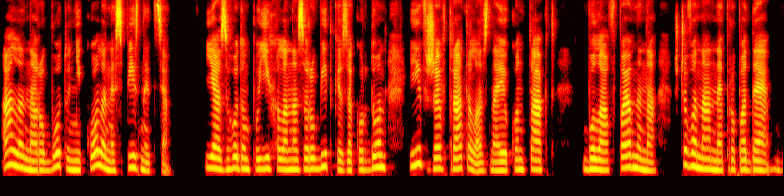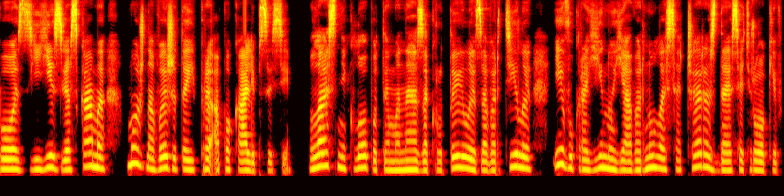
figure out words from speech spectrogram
але на роботу ніколи не спізниться. Я згодом поїхала на заробітки за кордон і вже втратила з нею контакт, була впевнена, що вона не пропаде, бо з її зв'язками можна вижити й при апокаліпсисі. Власні клопоти мене закрутили, завертіли, і в Україну я вернулася через 10 років.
